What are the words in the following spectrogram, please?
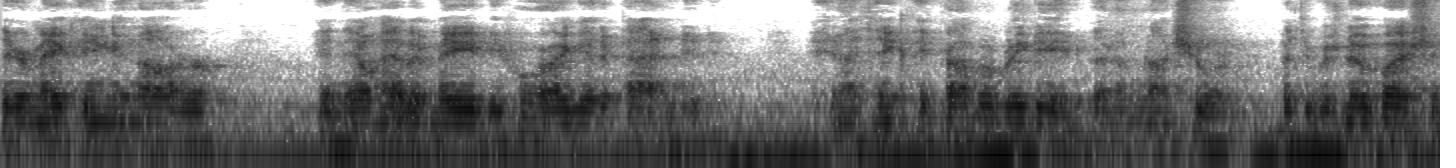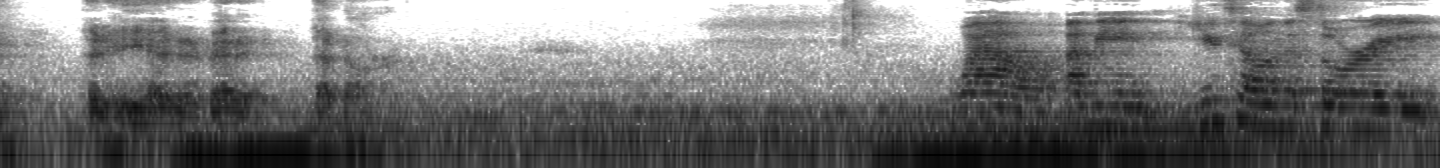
they're making an order, and they'll have it made before I get it patented. And I think they probably did, but I'm not sure. But there was no question that he had invented that daughter. Wow. I mean, you telling the story,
